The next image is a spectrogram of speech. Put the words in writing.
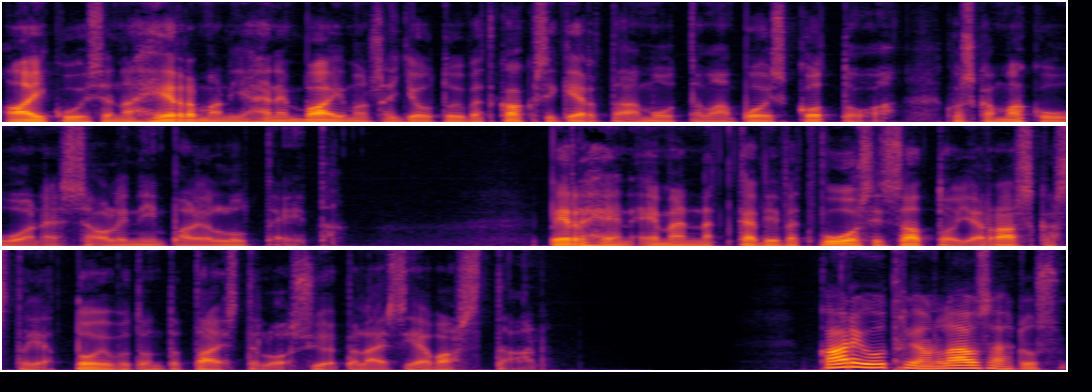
Aikuisena Herman ja hänen vaimonsa joutuivat kaksi kertaa muuttamaan pois kotoa, koska makuuhuoneessa oli niin paljon luteita. Perheen emännät kävivät vuosisatoja raskasta ja toivotonta taistelua syöpäläisiä vastaan. Kari Utrion lausahdus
